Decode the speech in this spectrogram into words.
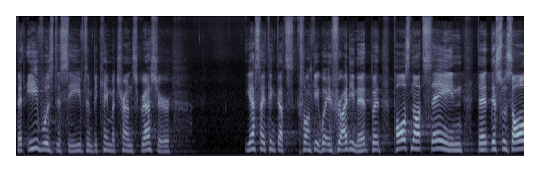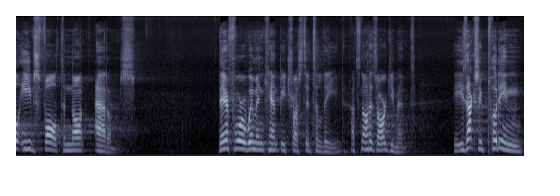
that Eve was deceived and became a transgressor, yes, I think that's a clunky way of writing it, but Paul's not saying that this was all Eve's fault and not Adam's. Therefore, women can't be trusted to lead. That's not his argument. He's actually putting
